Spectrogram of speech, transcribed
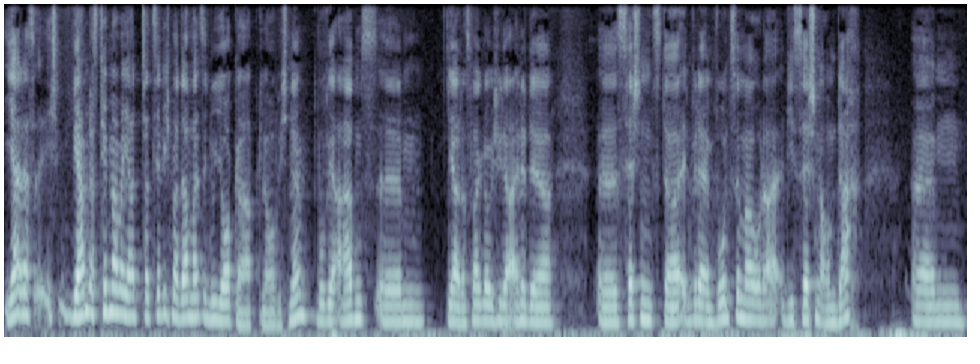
Ja, das, ich, wir haben das Thema ja tatsächlich mal damals in New York gehabt, glaube ich, ne? Wo wir abends, ähm, ja, das war, glaube ich, wieder eine der äh, Sessions da entweder im Wohnzimmer oder die Session auf dem Dach, ähm,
